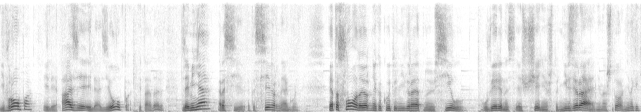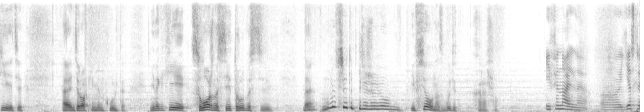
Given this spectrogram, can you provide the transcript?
Европа или Азия или Азиопа и так далее. Для меня Россия — это северный огонь. Это слово дает мне какую-то невероятную силу, уверенность и ощущение, что невзирая ни на что, ни на какие эти ориентировки Минкульта, ни на какие сложности и трудности, да, мы все это переживем, и все у нас будет хорошо. И финальное. Э, если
